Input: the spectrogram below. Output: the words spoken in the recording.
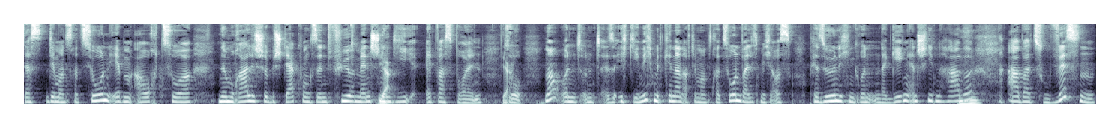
dass Demonstrationen eben auch zur, eine moralische Bestärkung sind für Menschen, ja. die etwas wollen. Ja. So, ne? Und, und also ich gehe nicht mit Kindern auf Demonstrationen Demonstration, weil ich mich aus persönlichen Gründen dagegen entschieden habe. Mhm. Aber zu wissen,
